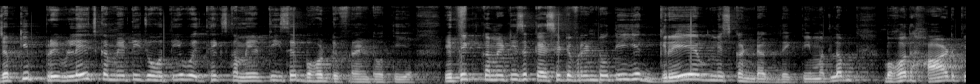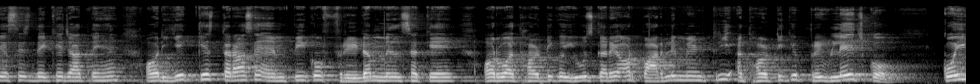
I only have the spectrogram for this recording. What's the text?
जबकि प्रिविलेज कमेटी जो होती है, वो इथिक्स कमेटी से बहुत डिफरेंट होती है। इथिक्स कमेटी से कैसे डिफरेंट होती है? ये ग्रेव मिसकंडक्ट देखती है। मतलब बहुत हार्ड केसेस देखे जाते हैं और ये किस तरह से एमपी को फ्रीडम मिल सके और वो अथॉरिटी को यूज़ करे और पार्लियामेंट्री अथॉरिटी के प्रिविलेज को कोई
